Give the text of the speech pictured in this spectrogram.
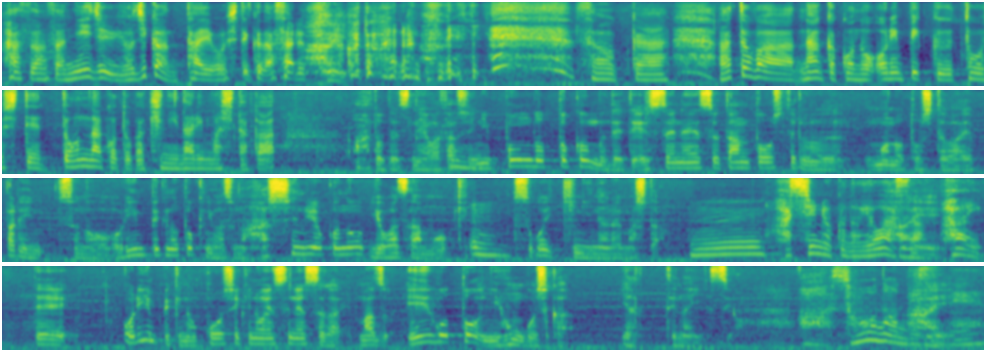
ハッサンさん24時間対応してくださるということなので、ね、はい、そうか。あとはなんかこのオリンピック通してどんなことが気になりましたか？あとですね私、うん、日本ドットコムで SNS 担当してるものとしてはやっぱりそのオリンピックの時にはその発信力の弱さも、うん、すごい気になりました。うん。発信力の弱さ、はい、はい、でオリンピックの公式の SNS がまず英語と日本語しかやってないんですよ。ああそうなんですね。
